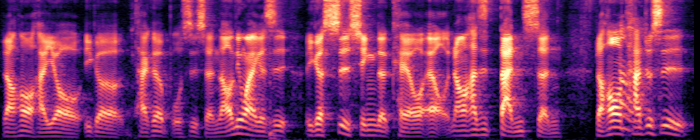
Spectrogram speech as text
然后还有一个台客博士生，然后另外一个是一个世新的 KOL，然后他是单身，然后他就是，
